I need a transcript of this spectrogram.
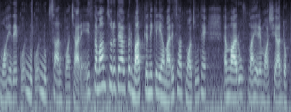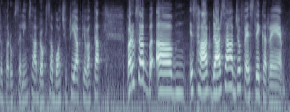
माहे को नुकसान पहुँचा रहे हैं। इस तमाम सूरत हाल पर बात करने के लिए हमारे साथ मौजूद हैं मारूफ माहिर मौशियात, डॉक्टर फ़ारूक सलीम साहब। डॉक्टर साहब, बहुत शुक्रिया आपके वक्त का। फ़ारूक साहब इसहाक डार साहब जो फैसले कर रहे हैं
